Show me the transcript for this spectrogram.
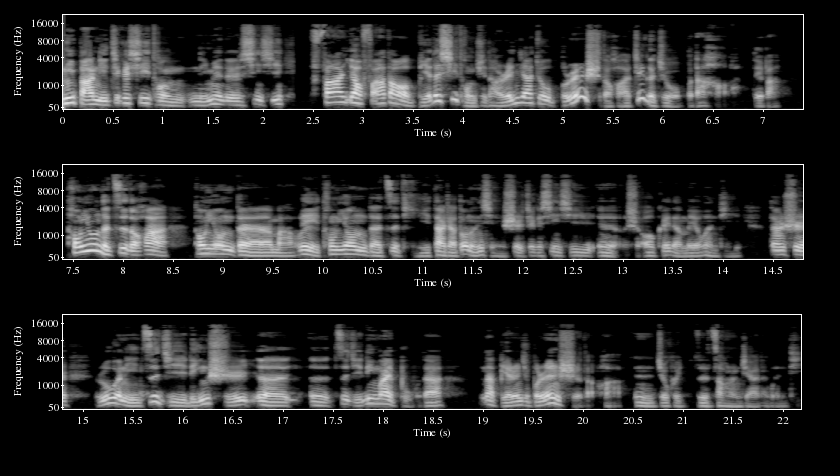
你把你这个系统里面的信息发要发到别的系统去的话，人家就不认识的话，这个就不大好了，对吧？通用的字的话，通用的码位、通用的字体，大家都能显示这个信息，呃，是 OK 的，没有问题。但是，如果你自己临时呃呃自己另外补的。那别人就不认识的话，嗯，就会造成这样的问题。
